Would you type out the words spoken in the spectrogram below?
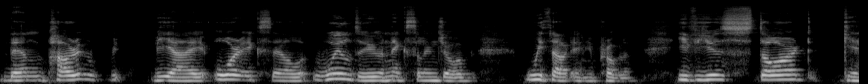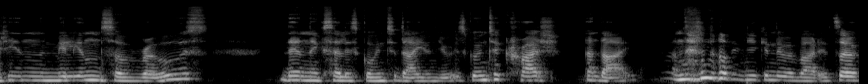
then Power BI or Excel will do an excellent job without any problem. If you start getting millions of rows, then Excel is going to die on you. It's going to crash and die. And there's nothing you can do about it. So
